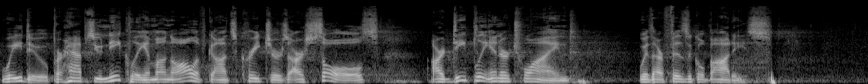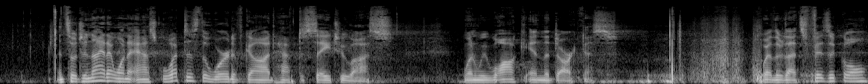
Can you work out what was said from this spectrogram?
we do. Perhaps uniquely among all of God's creatures, our souls are deeply intertwined with our physical bodies. And so tonight I want to ask what does the Word of God have to say to us when we walk in the darkness, whether that's physical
